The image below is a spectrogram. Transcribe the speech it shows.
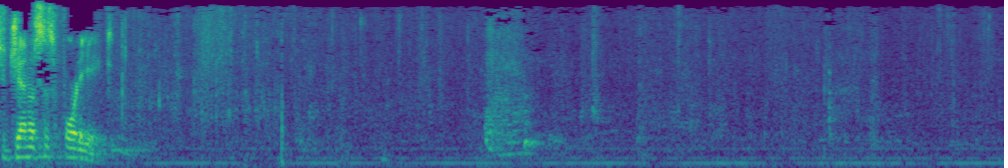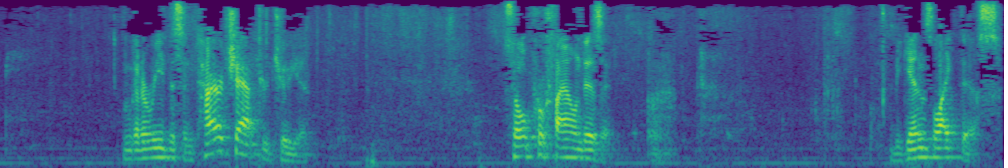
to Genesis 48. I'm going to read this entire chapter to you. So profound is it. it begins like this.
